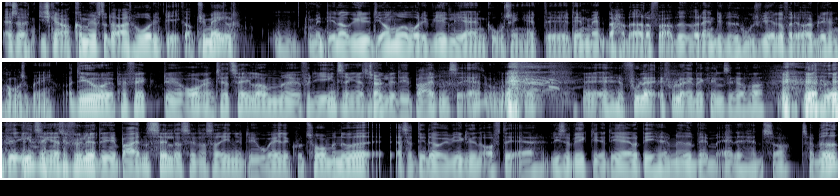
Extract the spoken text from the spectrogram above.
Altså, de skal nok komme efter det ret hurtigt. Det er ikke optimalt, Mm. men det er nok et af de områder, hvor det virkelig er en god ting, at øh, det er en mand, der har været der før, ved, hvordan det hvide hus virker for det øjeblik, han kommer tilbage. Og det er jo øh, perfekt øh, overgang til at tale om, øh, fordi en ting er selvfølgelig, at det er Biden, så ja, det var godt. Øh, fuld, af, fuld af anerkendelse herfra. Hvad hedder det? En ting er selvfølgelig, at det er Biden selv, der sætter sig ind i det ovale kontor, men noget, altså det der jo i virkeligheden ofte er lige så vigtigt, og det er jo det her med, hvem er det, han så tager med.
